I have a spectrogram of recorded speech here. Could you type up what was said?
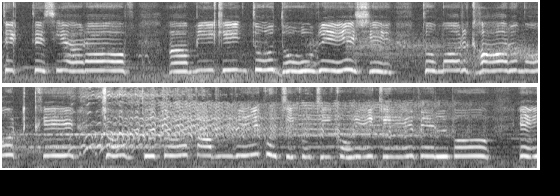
দেখতেছি আরাফ। আমি কিন্তু দৌড়ে এসে তোমার ঘর মোটকে, চোখ কামড়ে কুচি কুচি করে খেয়ে ফেলব। এই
